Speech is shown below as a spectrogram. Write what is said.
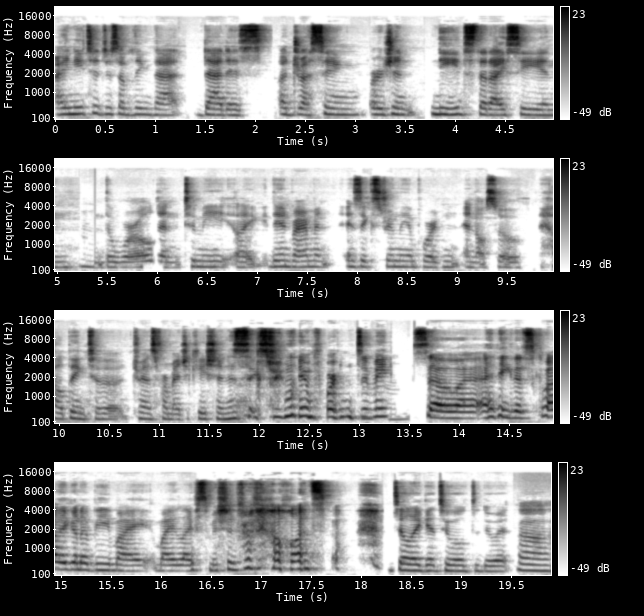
I need to do something that that is addressing urgent needs that I see in mm-hmm. the world and to me like the environment is extremely important and also helping to transform education is extremely important to me. Mm-hmm. So uh, I think that's probably going to be my my life's mission from now on so, until I get too old to do it. Uh,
